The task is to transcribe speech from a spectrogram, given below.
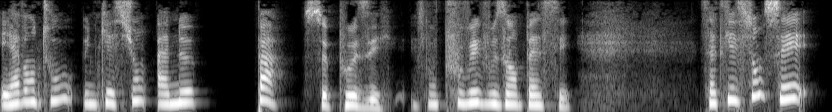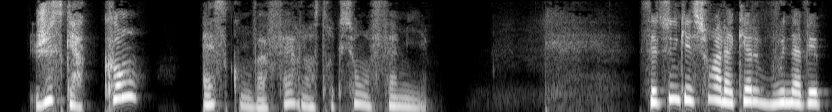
Et avant tout, une question à ne pas se poser. Vous pouvez vous en passer. Cette question, c'est jusqu'à quand est-ce qu'on va faire l'instruction en famille? C'est une question à laquelle vous n'avez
